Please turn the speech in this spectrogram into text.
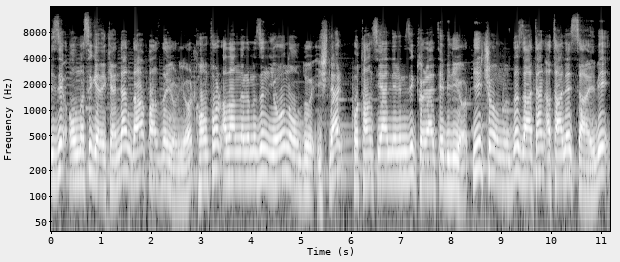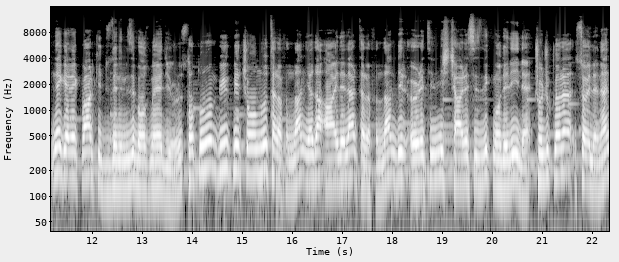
bizi olması gerekenden daha fazla yoruyor. Konfor alanlarımızın yoğun olduğu işler potansiyellerimizi köreltebiliyor. Birçoğumuz da zaten atalet sahibi ne gerek var ki düzenimizi bozmaya diyoruz. Toplumun büyük bir çoğunluğu tarafından ya da aileler tarafından bir öğretilmiş çaresizlik modeliyle çocuklara söylenen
